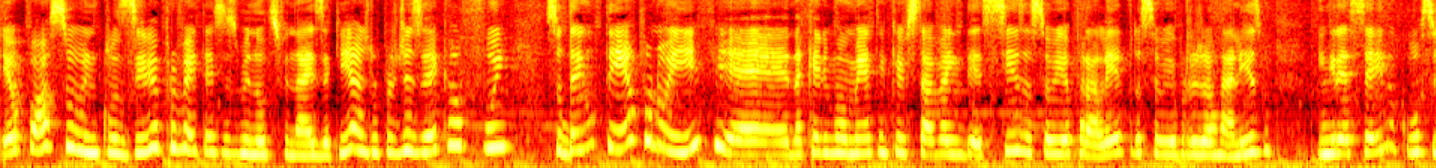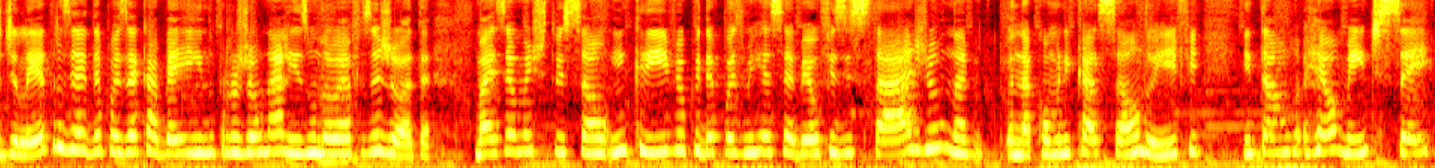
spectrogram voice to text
Eu posso, inclusive, aproveitar esses minutos finais aqui, Ângelo, para dizer que eu fui, estudei um tempo no IFE, é, naquele momento em que eu estava indecisa se eu ia para letras, se eu ia para jornalismo. Ingressei no curso de letras e aí depois acabei indo para o jornalismo da UFCJ. Mas é uma instituição incrível que depois me recebeu. Eu fiz estágio na, na comunicação do IFE, então realmente sei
